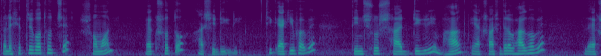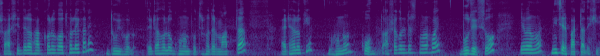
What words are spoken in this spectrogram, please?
তাহলে এক্ষেত্রে কত হচ্ছে? সমান একশত আশি ডিগ্রি। ঠিক একইভাবে তিনশো ষাট ডিগ্রি ভাগ একশো আশি দ্বারা ভাগ হবে। তাহলে একশো আশি দ্বারা ভাগ করলে কত হলো এখানে? দুই হলো। তো এটা হলো ঘূর্ণন প্রতিশোধের মাত্রা। এটা হলো কি? ঘূর্ণন কোণ। তো আশা করি এটা তোমরা সবাই বুঝেছ। এবার আমরা নিচের পার্টটা দেখি।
